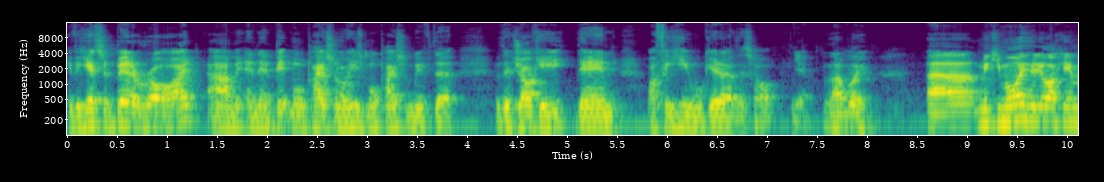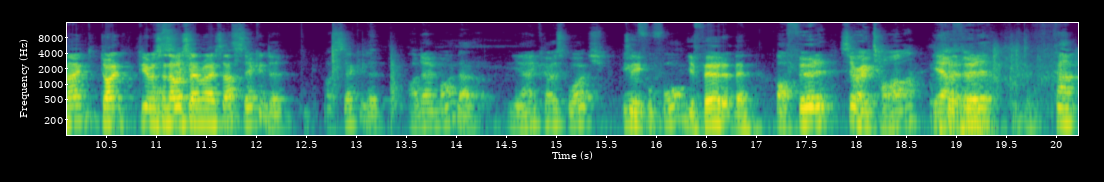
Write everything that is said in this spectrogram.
if he gets a better ride um, and then a bit more patient, or he's more patient with the with the jockey, then I think he will get over the top. Yeah. Lovely. Uh, Mickey Moy, who you like here, mate? Don't give us I another second- same racer. I second it. I second it. I don't mind that. You know, Coast Watch, beautiful See, form. You third it then. Oh, third it. Sorry, Tyler. Yeah, I third it. Can't,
